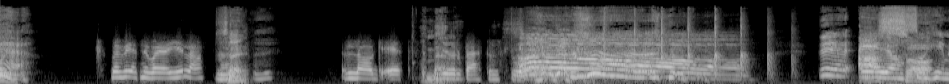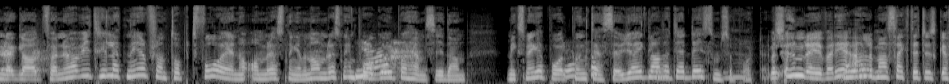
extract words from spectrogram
oj. Men vet ni vad jag gillar? Säg. Lag 1, julbattlespår. Det är Alltså. jag så himla glad för. Nu har vi trillat ner från topp två i den här omröstningen, men omröstningen Ja. pågår ju på hemsidan mixmegapol.se och jag är glad att jag är dig som supporter. Men undrar ju vad det är Alma har sagt att du ska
